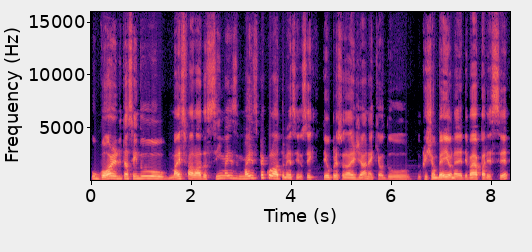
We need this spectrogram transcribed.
o Gore ele tá sendo mais falado assim, mas mais especulado também assim. Eu sei que tem o personagem já, né, que é o do, do Christian Bale, né? Ele vai aparecer,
